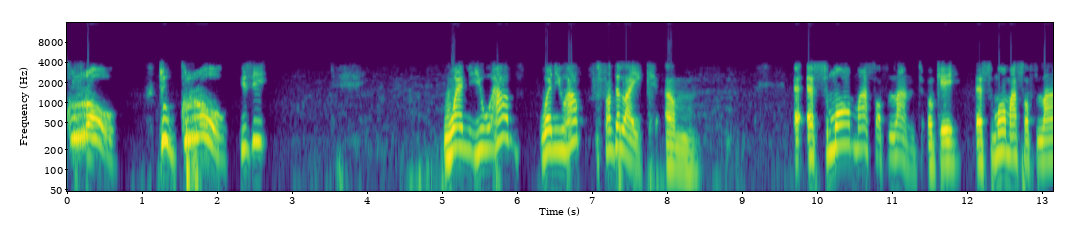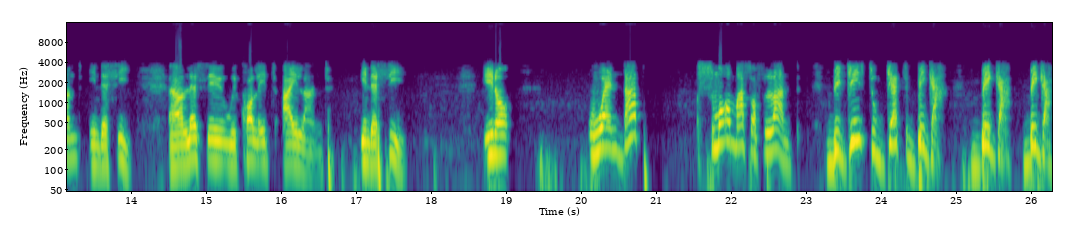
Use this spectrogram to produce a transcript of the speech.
grow, to grow. You see, when you have when you have something like um a, a small mass of land, okay, a small mass of land in the sea. Uh, let's say we call it island in the sea. You know, when that small mass of land begins to get bigger, bigger, bigger,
